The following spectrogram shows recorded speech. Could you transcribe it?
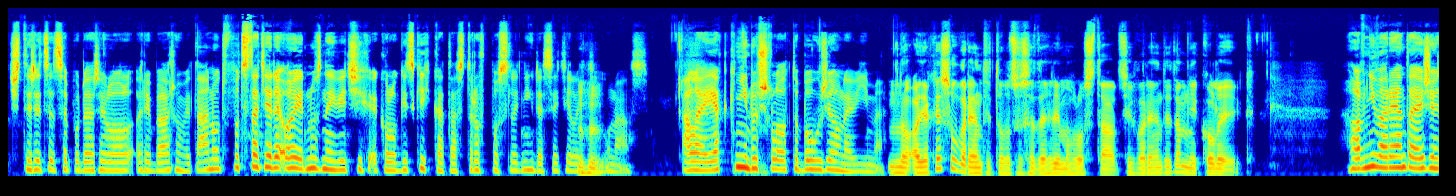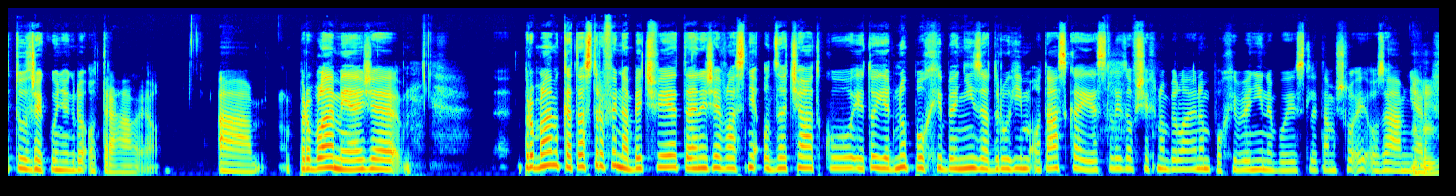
40 se podařilo rybářům vytáhnout. V podstatě jde o jednu z největších ekologických katastrof posledních desetiletí Mhm. u nás. Ale jak k ní došlo, to bohužel nevíme. No a jaké jsou varianty toho, co se tehdy mohlo stát? Těch variant je tam několik. Hlavní varianta je, že tu řeku někdo otrávil. A problém je, že Problém katastrofy na Bečvě je ten, že vlastně od začátku je to jedno pochybení za druhým. Otázka je, jestli to všechno bylo jenom pochybení, nebo jestli tam šlo i o záměr. Mhm.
